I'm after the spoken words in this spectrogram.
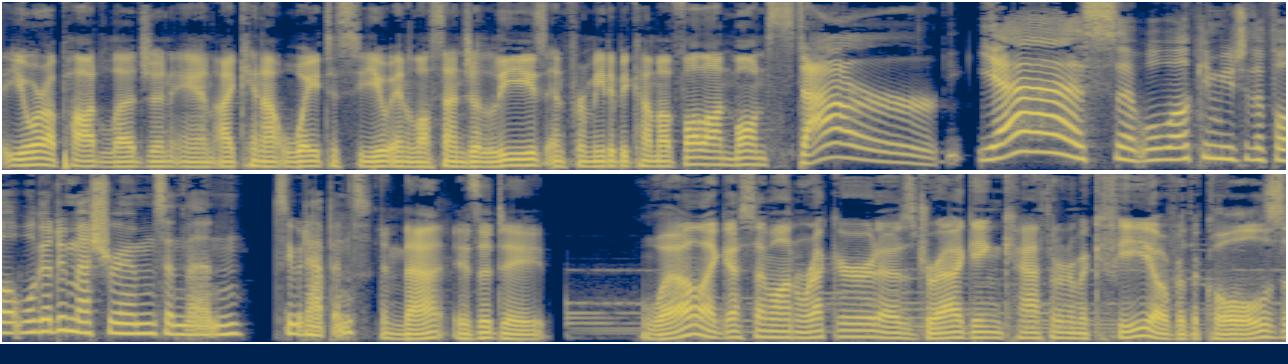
you are a pod legend, and I cannot wait to see you in Los Angeles and for me to become a full on monster. Yes, we'll welcome you to the full. We'll go do mushrooms and then see what happens. And that is a date. Well, I guess I'm on record as dragging Katharine McPhee over the coals.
